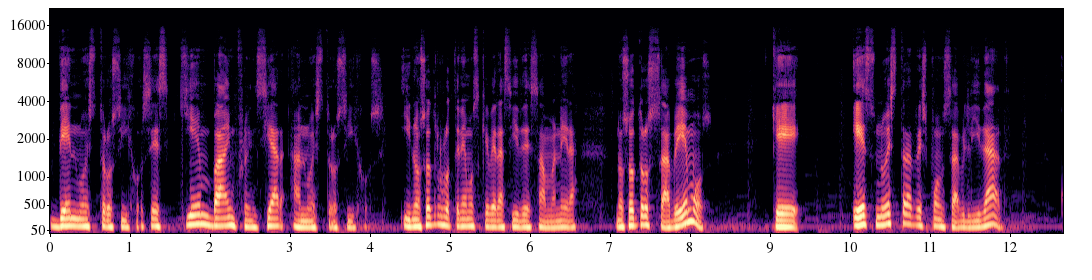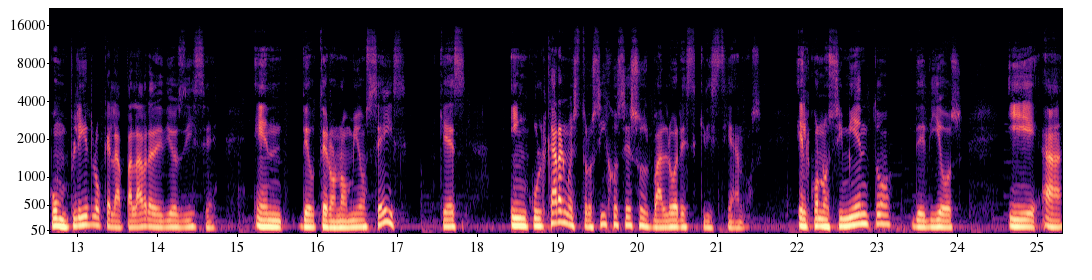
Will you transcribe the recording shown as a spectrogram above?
de nuestros hijos. Es quién va a influenciar a nuestros hijos. Y nosotros lo tenemos que ver así de esa manera. Nosotros sabemos que es nuestra responsabilidad cumplir lo que la palabra de Dios dice en Deuteronomio 6, que es inculcar a nuestros hijos esos valores cristianos, el conocimiento de Dios. Y uh,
